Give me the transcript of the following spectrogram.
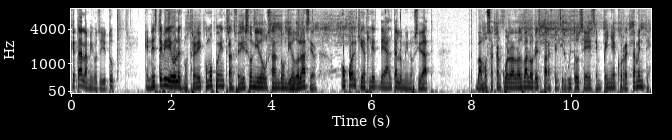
¿Qué tal amigos de YouTube? En este video les mostraré cómo pueden transferir sonido usando un diodo láser o cualquier LED de alta luminosidad. Vamos a calcular los valores para que el circuito se desempeñe correctamente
